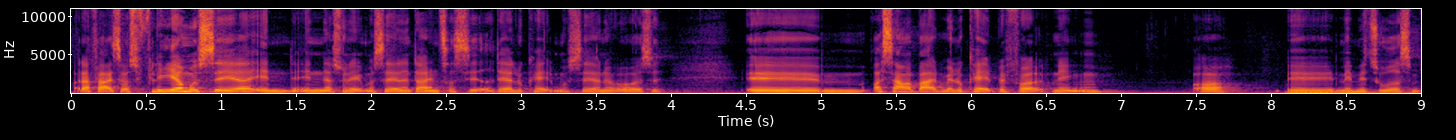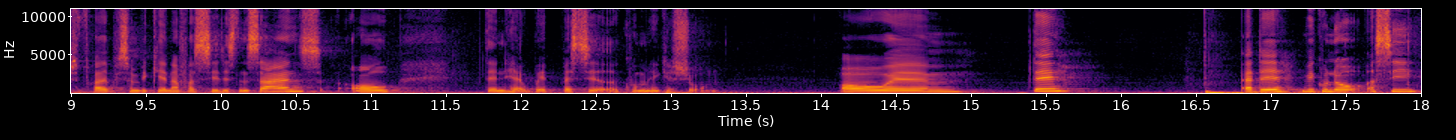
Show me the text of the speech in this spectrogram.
Og der er faktisk også flere museer end, end Nationalmuseerne, der er interesseret. Det er lokalmuseerne også. Øhm, og samarbejde med lokalbefolkningen og øh, med metoder, som, fra, som vi kender fra Citizen Science, og den her webbaserede kommunikation. Og øh, det er det, vi kunne nå at sige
